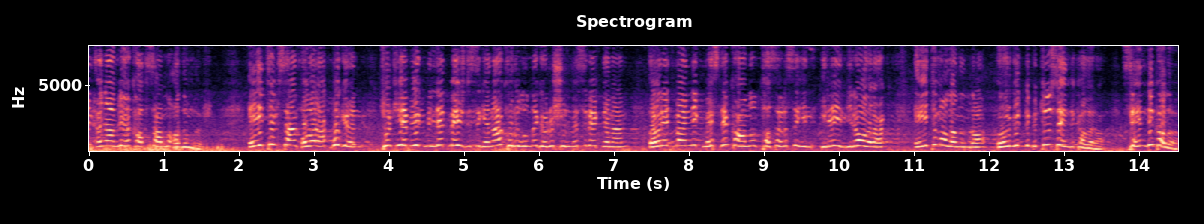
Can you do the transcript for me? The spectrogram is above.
en önemli ve kapsamlı adımdır. Eğitim Sen olarak bugün Türkiye Büyük Millet Meclisi Genel Kurulu'nda görüşülmesi beklenen öğretmenlik meslek kanunu tasarısı il- ile ilgili olarak eğitim alanında örgütlü bütün sendikalara, sendikalı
